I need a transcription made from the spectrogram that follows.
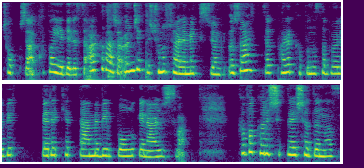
Çok güzel. Kupa yedilisi. Arkadaşlar öncelikle şunu söylemek istiyorum. Özellikle para kapınızda böyle bir bereketlenme, bir bolluk enerjisi var. Kafa karışıklığı yaşadığınız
